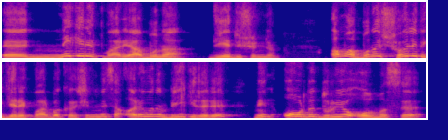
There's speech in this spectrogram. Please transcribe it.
E, ne gerek var ya buna diye düşündüm. Ama buna şöyle bir gerek var. Bakın şimdi mesela arabanın bilgilerinin orada duruyor olması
